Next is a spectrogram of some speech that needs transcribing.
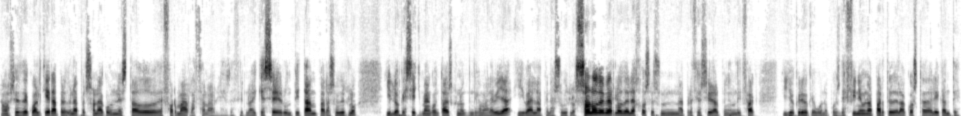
no vamos a decir de cualquiera, pero de una persona con un estado de forma razonable. Es decir, no hay que ser un titán para subirlo y lo que sí que me han contado es que es una auténtica maravilla y vale la pena subirlo. Solo de verlo de lejos es una preciosidad el Peñón de Ifac y yo creo que, bueno, pues define una parte de la costa de Alicante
